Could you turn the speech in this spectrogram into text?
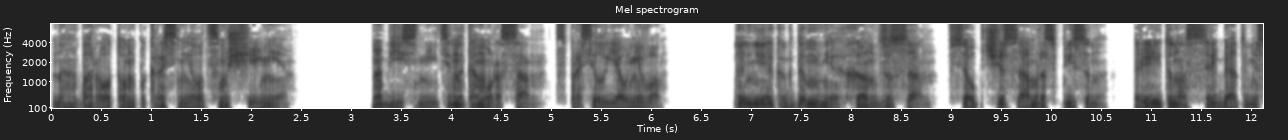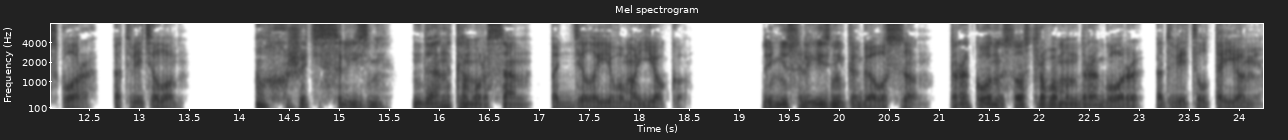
Наоборот, он покраснел от смущения. «Объясните, Накамура-сан», — спросил я у него. «Да некогда мне, Ханзо-сан, все по часам расписано. Рейд у нас с ребятами скоро», — ответил он. «Ох же эти слизни! Да, Накамура-сан, — поддела его Майоко. «Да не слизни, Кагава-сан. Драконы с острова Мандрагоры», — ответил Тайоми.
